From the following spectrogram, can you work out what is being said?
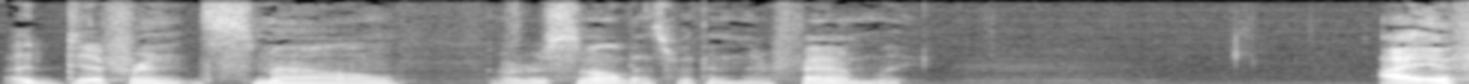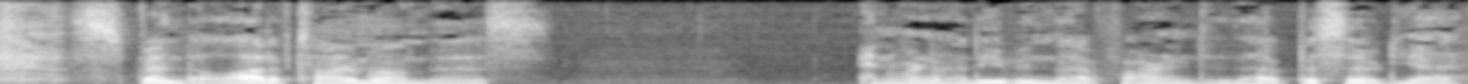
a different smell or a smell that's within their family. I have spent a lot of time on this, and we're not even that far into the episode yet.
